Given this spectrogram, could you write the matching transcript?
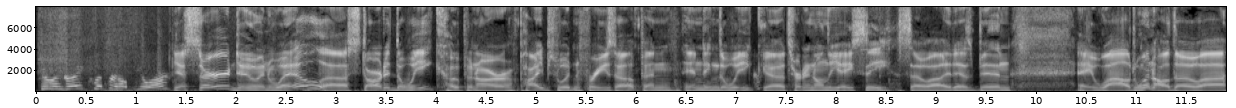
Doing great, Clipper. Hope you are. Yes, sir. Doing well. Uh, started the week hoping our pipes wouldn't freeze up, and ending the week uh, turning on the AC. So uh, it has been a wild one. Although uh,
